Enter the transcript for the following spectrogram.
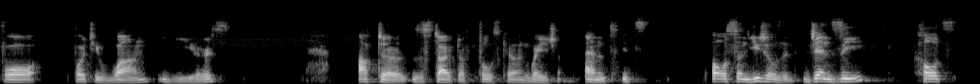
41 years after the start of full-scale invasion. And it's also unusual that Gen Z holds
